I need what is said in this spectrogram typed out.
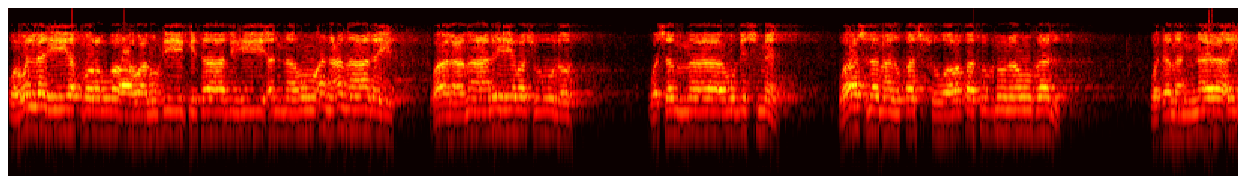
وهو الذي أخبر الله عنه في كتابه أنه أنعم عليه وأنعم عليه رسوله وسماه باسمه وأسلم القس ورقة بن نوفل وتمنى أي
